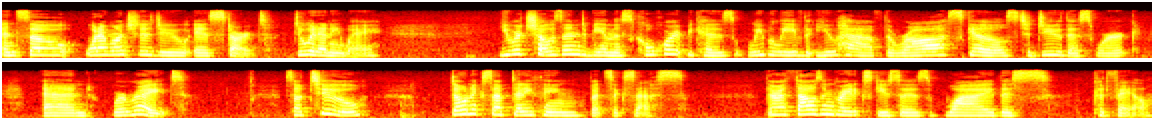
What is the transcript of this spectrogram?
And so what I want you to do is start. Do it anyway. You were chosen to be in this cohort because we believe that you have the raw skills to do this work and we're right. So two, don't accept anything but success. There are a thousand great excuses why this could fail.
